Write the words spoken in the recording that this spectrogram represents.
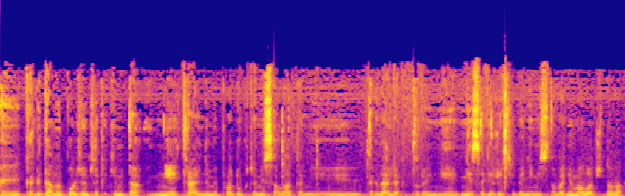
Э, когда мы пользуемся какими-то нейтральными продуктами, салатами и так далее, которые не, не содержат в себе ни мясного, ни молочного,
